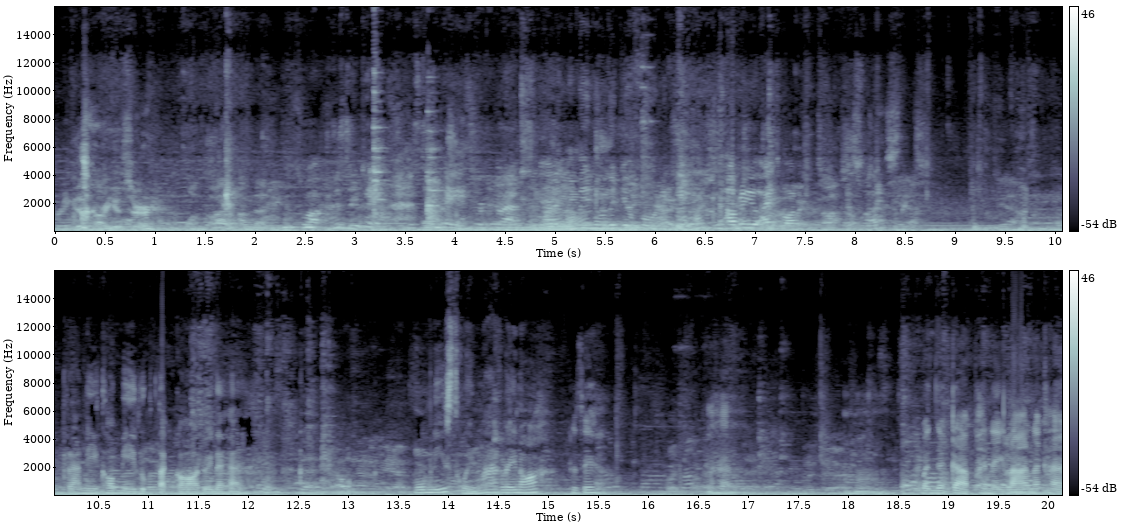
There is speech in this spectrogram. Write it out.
Pretty good. How are you, sir? I'll bring you ice water. ร้านนี้เขามีลูกตะกร้อด้วยนะคะ มุมนี้สวยมากเลยเนาะ ดูสิ นะคะบรรยากาศภายในร้านนะคะ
